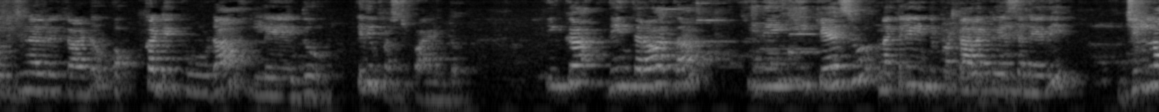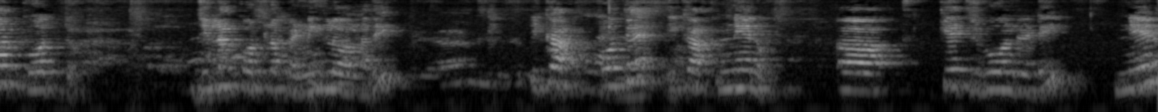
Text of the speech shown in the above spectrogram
ఒరిజినల్ రికార్డు ఒక్కటి కూడా లేదు. ఇది ఫస్ట్ పాయింట్ ఇంకా దీని తర్వాత ఇది ఈ కేసు నకిలీ ఇంటి పట్టాల కేసు అనేది జిల్లా కోర్టు జిల్లా కోర్టులో పెండింగ్లో ఉన్నది. ఇక పోతే ఇక నేను కే కె త్రిభువన్ రెడ్డి నేను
